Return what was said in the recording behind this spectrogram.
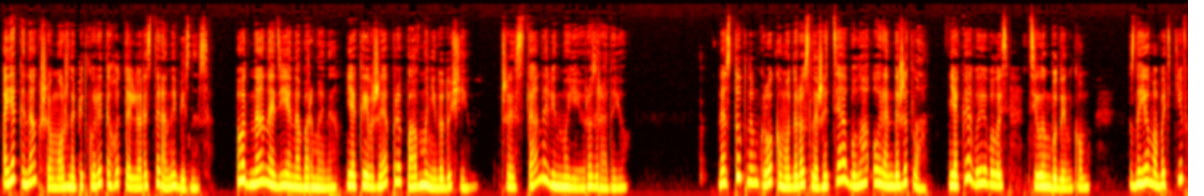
А як інакше можна підкорити готельно-ресторанний бізнес? Одна надія на бармена, який вже припав мені до душі. Чи стане він моєю розрадою? Наступним кроком у доросле життя була оренда житла, яке виявилось цілим будинком. Знайома батьків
